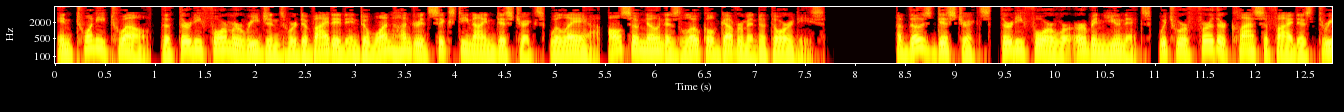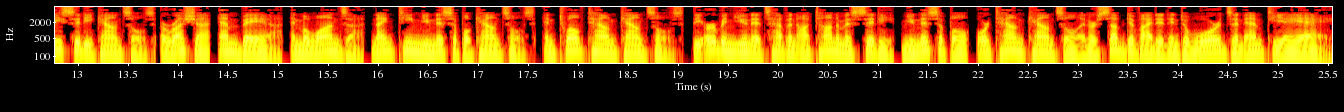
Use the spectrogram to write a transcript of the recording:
In 2012, the 30 former regions were divided into 169 districts wilaya, also known as local government authorities. Of those districts, 34 were urban units, which were further classified as three city councils Arusha, Mbeya, and Mwanza, 19 municipal councils, and 12 town councils. The urban units have an autonomous city, municipal, or town council and are subdivided into wards and MTAA.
